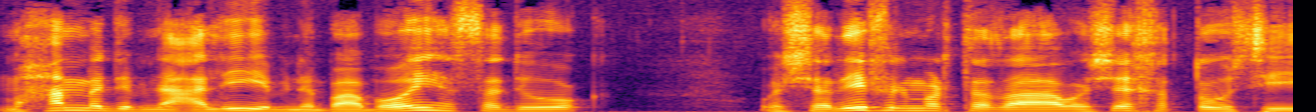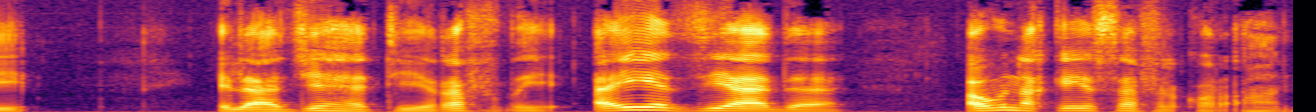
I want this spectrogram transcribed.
محمد بن علي بن بابويه الصدوق والشريف المرتضى وشيخ الطوسي إلى جهة رفض أي زيادة أو نقيصة في القرآن.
